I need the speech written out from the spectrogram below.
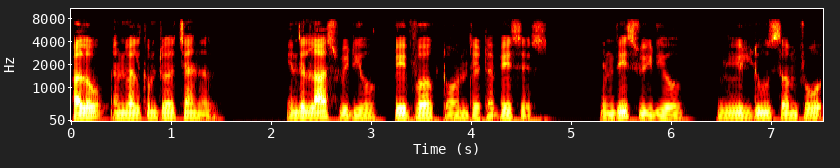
Hello and welcome to our channel. In the last video, we worked on databases. In this video, we will do some row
